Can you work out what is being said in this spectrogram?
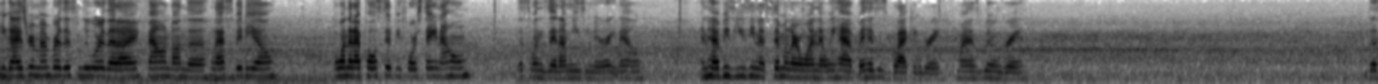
You guys remember this lure that I found on the last video? The one that I posted before staying at home? This one's it. I'm using it right now. And hubby's using a similar one that we have, but his is black and gray. Mine is blue and gray. The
